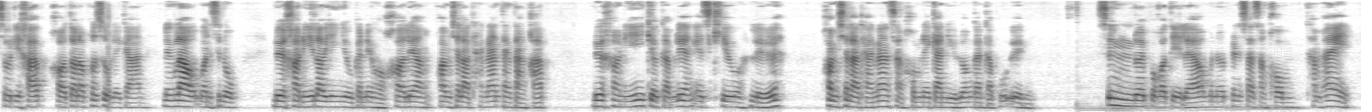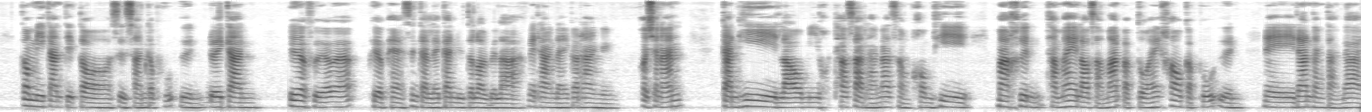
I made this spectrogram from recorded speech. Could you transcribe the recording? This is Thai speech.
สวัสดีครับ ขอต้อนรับเข้าสู่รายการ เรื่องเล่าวันสนุก โดยคราวนี้เรายังอยู่กันในหัวข้อเรื่องความฉลาดทางด้านต่างๆ ครับ โดยคราวนี้เกี่ยวกับเรื่อง SQ หรือความฉลาดทางด้านสังคมในการอยู่ร่วมกันกับผู้อื่น ซึ่งโดยปกติแล้วมนุษย์เป็นสัตว์สังคมทำให้ต้องมีการติดต่อสื่อสารกับผู้อื่น โดยการเอื้อเฟื้อเผื่อแผ่ซึ่งกันและกันอยู่ตลอดเวลาไม่ทางใดก็ทางหนึ่ง เพราะฉะนั้นการที่เรามีทักษะทางด้านสังคมที่ มากขึ้นทำให้เราสามารถปรับตัวให้เข้ากับผู้อื่นในด้านต่าง ๆ ได้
